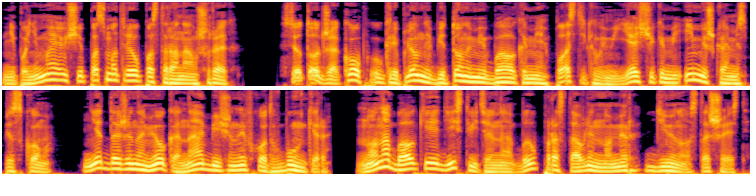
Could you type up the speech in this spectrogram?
Непонимающе посмотрел по сторонам Шрек. Все тот же окоп, укрепленный бетонными балками, пластиковыми ящиками и мешками с песком. Нет даже намека на обещанный вход в бункер. Но на балке действительно был проставлен номер 96.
